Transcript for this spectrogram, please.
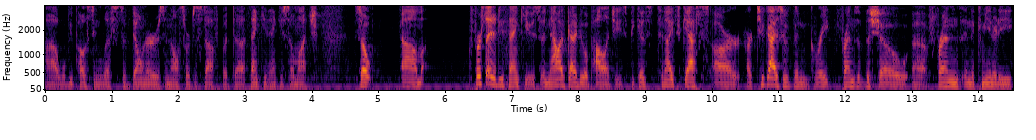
Uh, we'll be posting lists of donors and all sorts of stuff, but uh, thank you, thank you so much. So, um, first I had to do thank yous, and now I've got to do apologies because tonight's guests are, are two guys who've been great friends of the show, uh, friends in the community,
